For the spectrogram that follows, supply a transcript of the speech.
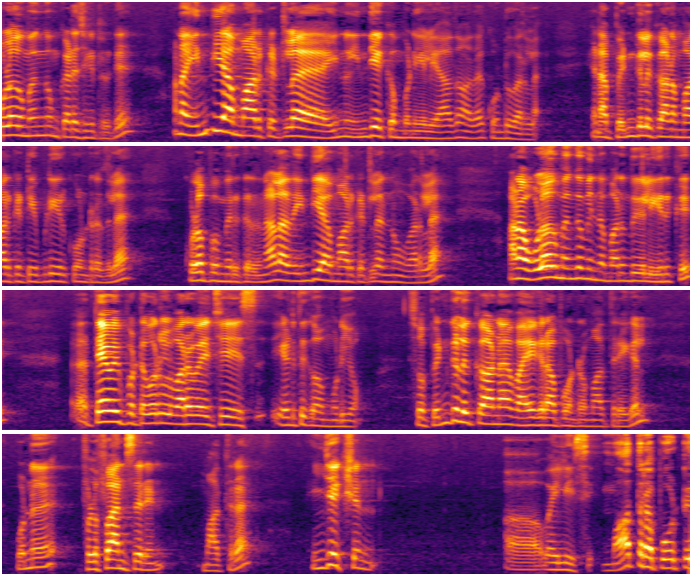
உலகமெங்கும் கிடச்சிக்கிட்டு இருக்கு. ஆனால் இந்தியா மார்க்கெட்டில் இன்னும் இந்திய கம்பெனிகள் யாரும் அதை கொண்டு வரல. ஏன்னா பெண்களுக்கான மார்க்கெட் எப்படி இருக்குன்றதுல குழப்பம் இருக்கிறதுனால அது இந்தியா மார்க்கெட்டில் இன்னும் வரல. ஆனால் உலகமெங்கும் இந்த மருந்துகள் இருக்குது தேவைப்பட்டவர்கள் வரவேற்று ஸ்- எடுத்துக்க முடியும். ஸோ பெண்களுக்கான வயகரா போன்ற மாத்திரைகள். ஒன்று ஃப்ளஃபான்சரின் மாத்திரை. இன்ஜெக்ஷன் வைலீசி. மாத்திரை போட்டு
